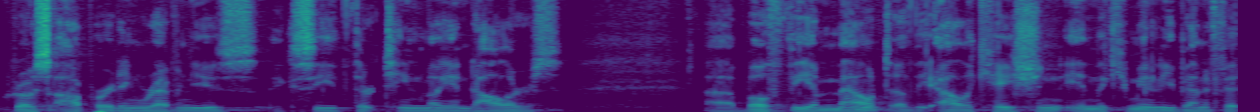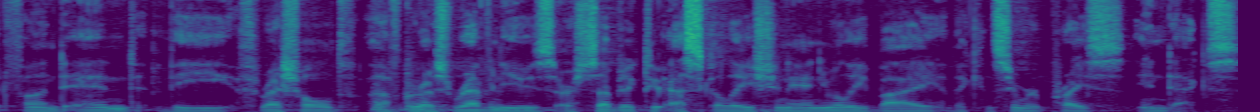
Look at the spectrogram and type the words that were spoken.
gross operating revenues exceed $13 million. Uh, Both the amount of the allocation in the Community Benefit Fund and the threshold of gross revenues are subject to escalation annually by the Consumer Price Index.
